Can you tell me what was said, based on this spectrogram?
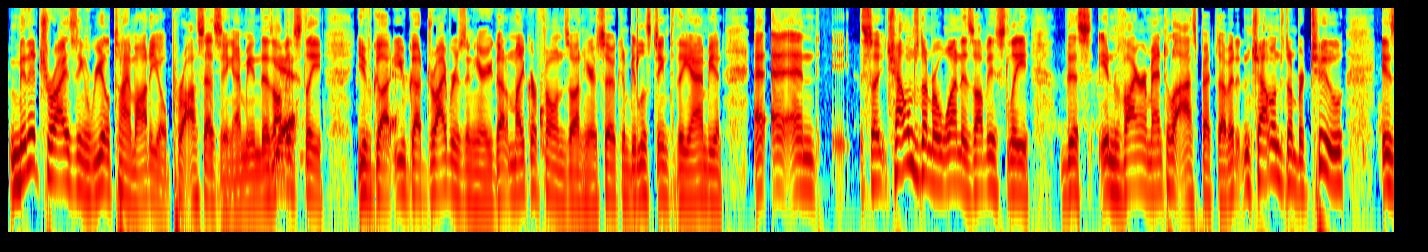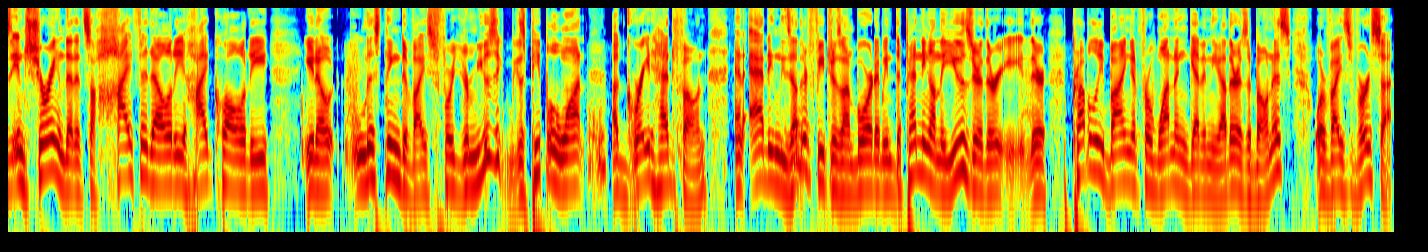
miniaturizing real-time audio processing. I mean, there's yeah. obviously you've got yeah. you've got drivers in here, you've got microphones on here, so it can be listening to the ambient. And, and, and so, challenge number one is obviously this environmental aspect of it, and challenge number two is ensuring that it's a high fidelity, high quality, you know, listening device for your music because people want a great headphone. And adding these other features on board, I mean, depending on the user, they're they're probably buying it for one and getting the other as a bonus, or vice versa.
